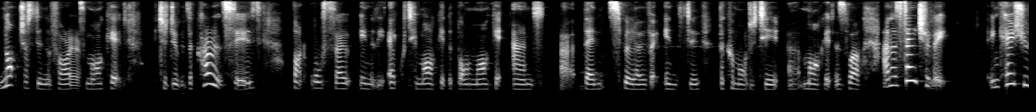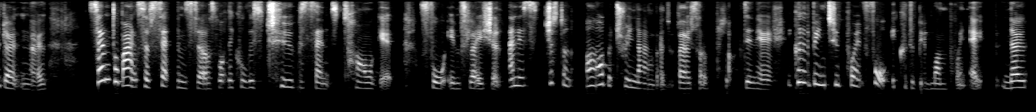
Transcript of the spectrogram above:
not just in the forex market to do with the currencies, but also in the equity market, the bond market, and uh, then spill over into the commodity uh, market as well. And essentially, in case you don't know, central banks have set themselves what they call this 2% target for inflation. And it's just an arbitrary number that they sort of plucked in there. It could have been 2.4, it could have been 1.8. No,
